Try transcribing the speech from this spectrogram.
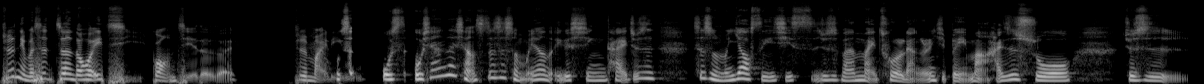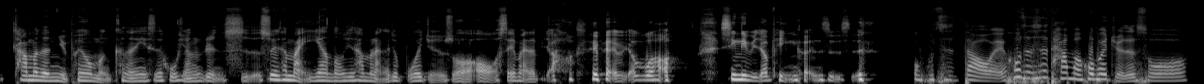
就是你们是真的都会一起逛街，对不对？就是买礼不是物。我是我现在在想，这是什么样的一个心态？就是是什么要死一起死，就是反正买错了两个人一起被骂，还是说就是他们的女朋友们可能也是互相认识的，所以他买一样东西，他们两个就不会觉得说哦谁买的比较好，谁买的比较不好，心里比较平衡，是不是？我不知道哎、或者是他们会不会觉得说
